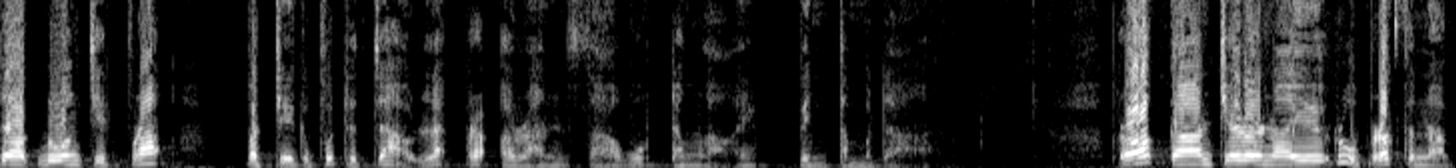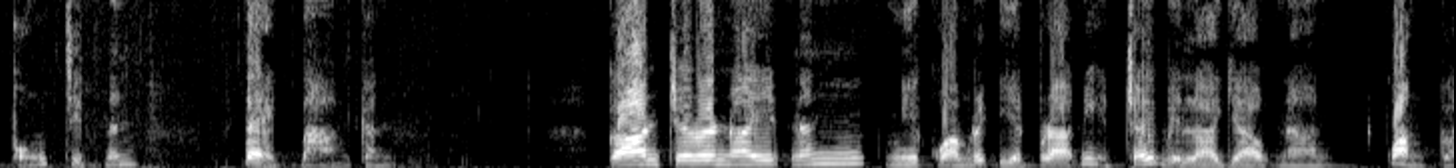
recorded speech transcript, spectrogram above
จากดวงจิตพระปัจเจกพุทธเจ้าและพระอรหันตสาวกทั้งหลายเป็นธรรมดา เพราะการเจรไนยรูปลักษณะของจิตนั้นแตกต่างกัน การเจรไนยนั้นมีความละเอียดปราณีตใช้เวลายาวนาน กว้างไกล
